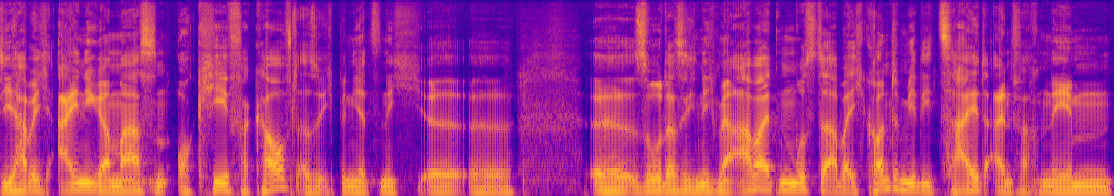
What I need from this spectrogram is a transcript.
die habe ich einigermaßen okay verkauft. Also ich bin jetzt nicht äh, äh, äh, so, dass ich nicht mehr arbeiten musste, aber ich konnte mir die Zeit einfach nehmen,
